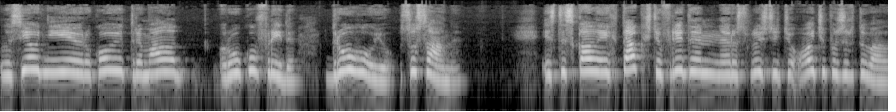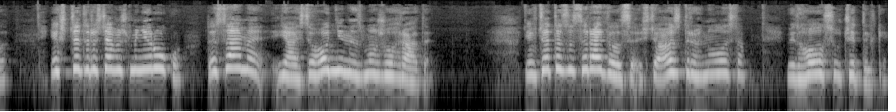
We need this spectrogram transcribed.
Лусія однією рукою тримала руку Фріди, другою Сусани. І стискала їх так, що Фріда, не розплющуючи очі, пожартувала. Якщо ти розчавиш мені руку, то саме я сьогодні не зможу грати. Дівчата зосередилися, що аж здригнулося від голосу вчительки.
